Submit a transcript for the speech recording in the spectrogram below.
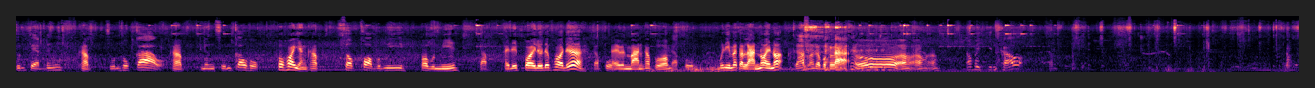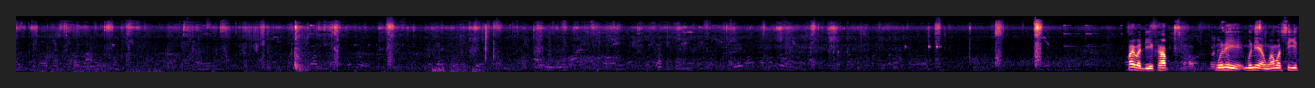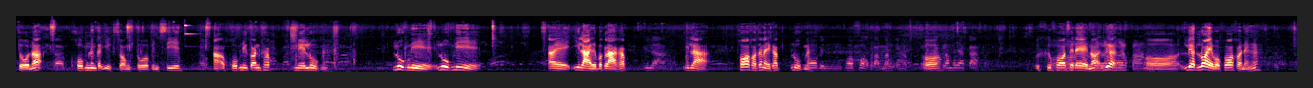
ศูนย์แปดหนึ่งครับศูนย์หกเก้าครับหนึ่งศูนย์เก้าหกพ่อห้อยอย่างครับสอบพ่อบุญมีพ่อบุญมีครับให้ได้ปล่อยเลยเด้อพ่อเด้อครับผมให้เป็นหมานครับผมครับผมมื้อนี้มากับหลานน้อยเนาะครับมากับบักหลาโอ้เอาเอาเอาเอาไปกินเขา ห้อยสวัสดีครับ มื้อนี้มื้อนี้เอางามา4ตัวเนาะครับโคมหนึงกับอีกสองตัวเป็น4ครับเอาเอาโคมนี้ก่อนครับแม่ลูกนะลูกนี่ลูกนี่ไออีหลาหรือบักหลาครับ วิลาครับอีหลาพ่อเขาเท่าไหร่ครับ ลูกนะ พ่อเป็นพ่อฟอกปั๊มมันนะครับอ๋อ มาจากลำพญากลางครับคือพ่อแสดงเนาะเลือดอ๋อเลือดร้อยบ่พ่อเขาเนี่ยฮะ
